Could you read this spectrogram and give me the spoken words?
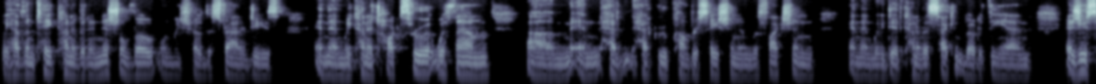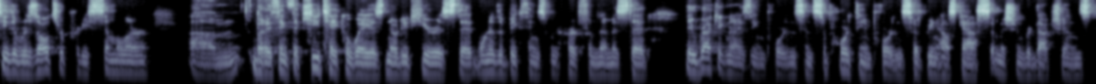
We had them take kind of an initial vote when we showed the strategies, and then we kind of talked through it with them um, and had had group conversation and reflection. And then we did kind of a second vote at the end. As you see, the results are pretty similar. Um, but I think the key takeaway is noted here is that one of the big things we heard from them is that they recognize the importance and support the importance of greenhouse gas emission reductions,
